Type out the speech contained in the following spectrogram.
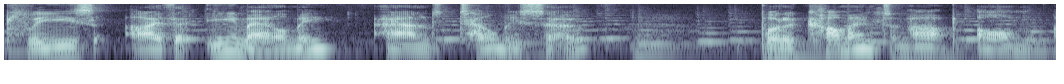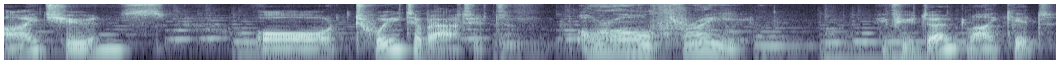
please either email me and tell me so, put a comment up on iTunes, or tweet about it, or all three. If you don't like it,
